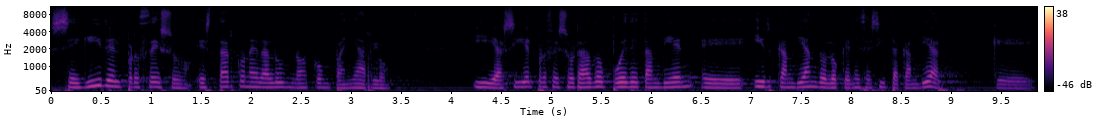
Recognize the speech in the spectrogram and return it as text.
seguir el proceso, estar con el alumno, acompañarlo. Y así el profesorado puede también eh, ir cambiando lo que necesita cambiar, que,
